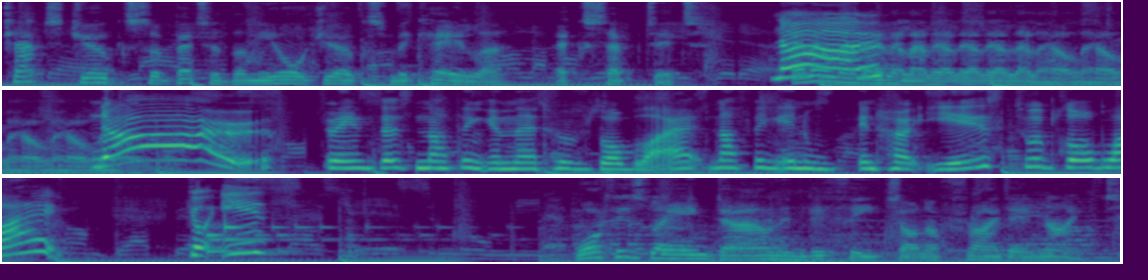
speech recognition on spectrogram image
Chat's jokes are better than your jokes, Michaela. Accept it. No! No! It means there's nothing in there to absorb light. Nothing in in her ears to absorb light. Your ears. What is laying down in defeat on a Friday night?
